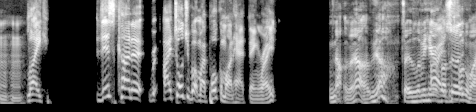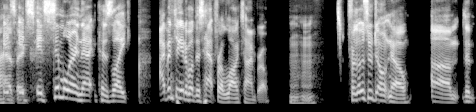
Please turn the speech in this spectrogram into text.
Mm-hmm. Like this kind of I told you about my Pokemon hat thing, right? No, no, no. So let me hear right, about so this Pokemon hat it's, thing. It's, it's similar in that because, like, I've been thinking about this hat for a long time, bro. Mm-hmm. For those who don't know, um, the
